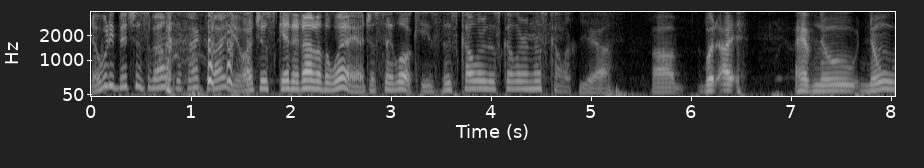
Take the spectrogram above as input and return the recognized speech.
Nobody bitches about the fact that I do. I just get it out of the way. I just say, look, he's this color, this color, and this color. Yeah. Um, but I, I have no no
